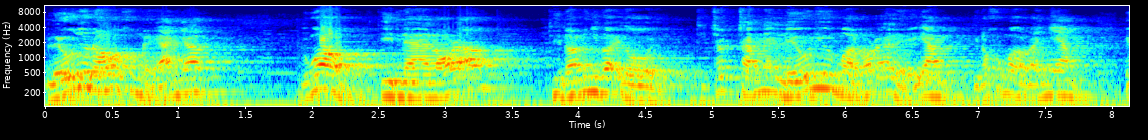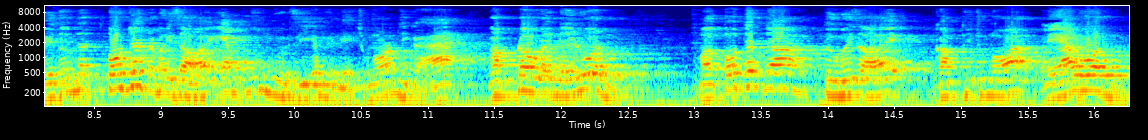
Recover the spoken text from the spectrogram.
Nếu như nó mà không để anh nhá. Đúng không? Thì là nó đã thì nó như vậy rồi. Thì chắc chắn là nếu như mà nó đã để em thì nó không bao giờ đánh em. Thế tốt nhất tốt nhất là bây giờ ấy, em cũng không việc gì em phải để chúng nó làm gì cả. Gặp đâu đánh đấy luôn mà tốt nhất nhá từ bây giờ ấy gặp thì chúng nó lé luôn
